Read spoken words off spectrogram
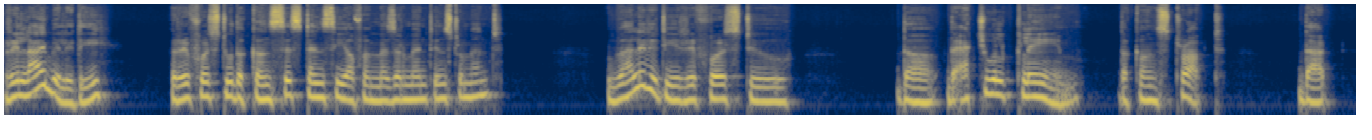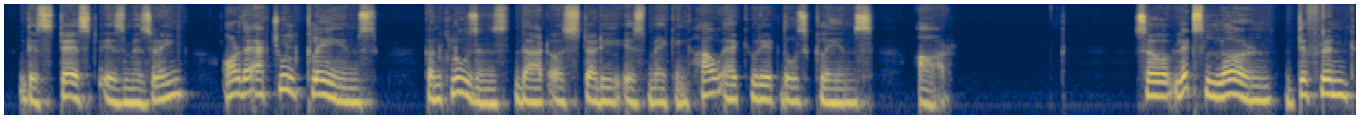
reliability refers to the consistency of a measurement instrument. Validity refers to the, the actual claim, the construct that this test is measuring, or the actual claims, conclusions that a study is making, how accurate those claims are. So let's learn different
